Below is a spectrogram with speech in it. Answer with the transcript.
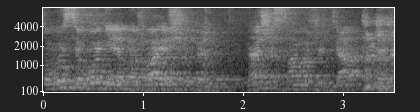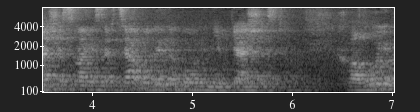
Тому сьогодні я бажаю, щоб наші з вами життя, наші з вами серця були наповнені вдячністю, хвалою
